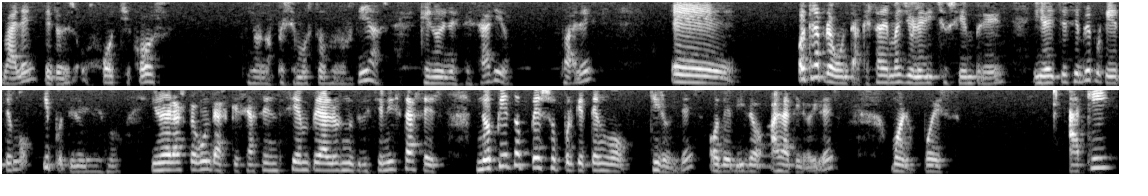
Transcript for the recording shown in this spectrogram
¿vale? Entonces, ojo chicos, no nos pesemos todos los días, que no es necesario, ¿vale? Eh, otra pregunta, que está además yo le he dicho siempre, ¿eh? y le he dicho siempre porque yo tengo hipotiroidismo. Y una de las preguntas que se hacen siempre a los nutricionistas es, ¿no pierdo peso porque tengo tiroides o debido a la tiroides? Bueno, pues aquí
